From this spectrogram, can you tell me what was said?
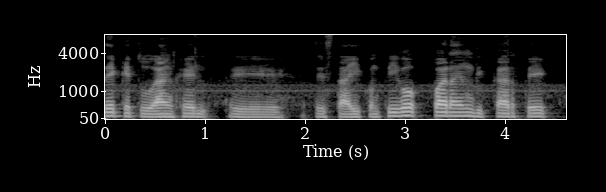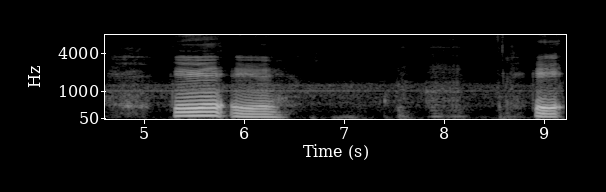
de que tu ángel está ahí contigo para indicarte que que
